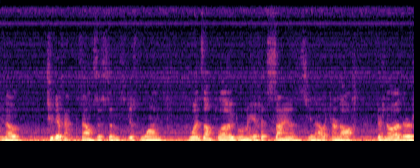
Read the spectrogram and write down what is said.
you know, two different sound systems, just one. One's unplugged, when if it's silence, you know, like turned off, there's no others.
